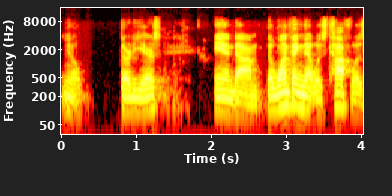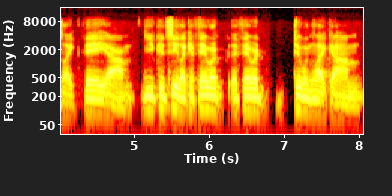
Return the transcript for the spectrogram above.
you know thirty years. And um, the one thing that was tough was like they um you could see like if they were if they were doing like um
